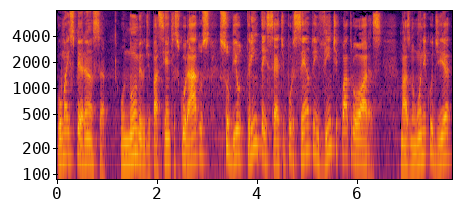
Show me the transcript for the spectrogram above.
uma esperança. O número de pacientes curados subiu 37% em 24 horas mas num único dia,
